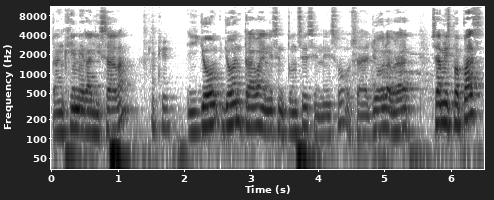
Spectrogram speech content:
tan generalizada. Ok. Y yo, yo entraba en ese entonces en eso, o sea, yo la verdad, o sea, mis papás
